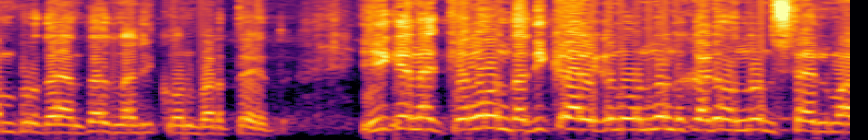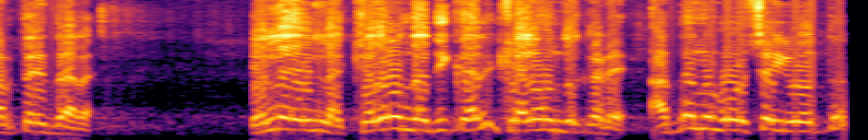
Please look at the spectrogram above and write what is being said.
ಸಂಪ್ರದಾಯ ಅಂತ ನಡ್ಕೊಂಡು ಬರ್ತಾ ಇತ್ತು. ಈಗಿನ ಕೆಲವೊಂದು ಅಧಿಕಾರಿಗಳು ಒಂದೊಂದು ಕಡೆ ಒಂದೊಂದು ಸ್ಟೈಲ್ ಮಾಡ್ತಾ ಇದ್ದಾರೆ. ಎಲ್ಲ ಇಲ್ಲ, ಕೆಲವೊಂದು ಅಧಿಕಾರಿ ಕೆಲವೊಂದು ಕಡೆ. ಅದನ್ನು ಬಹುಶಃ ಇವತ್ತು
